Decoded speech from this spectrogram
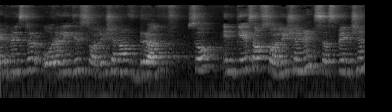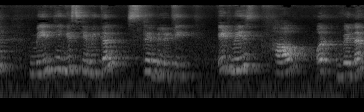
administer orally this solution of drug. So in case of solution and suspension main thing is chemical stability. It means how or whether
